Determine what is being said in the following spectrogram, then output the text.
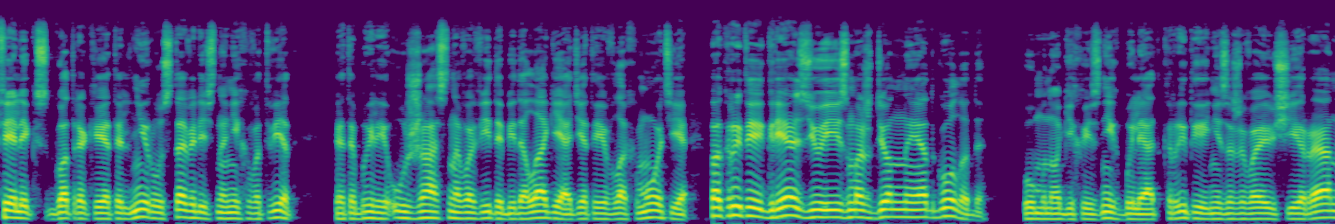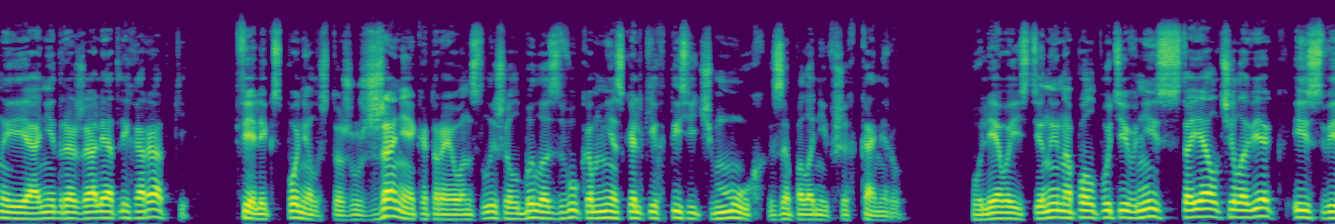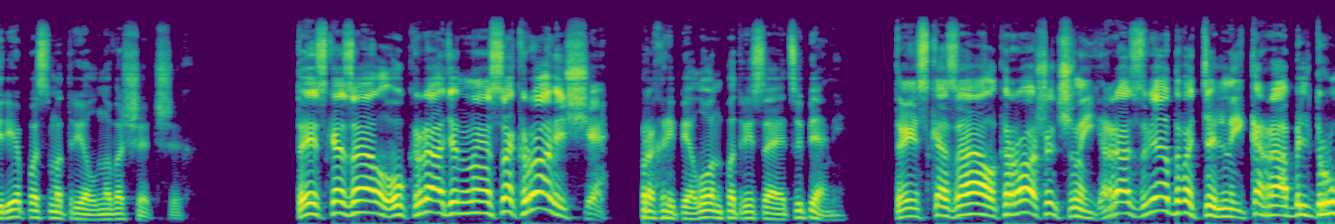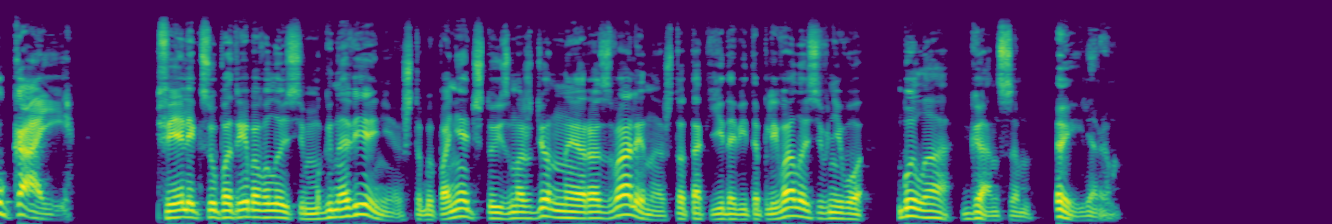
Феликс, Готрек и Этельнир уставились на них в ответ – это были ужасного вида бедолаги, одетые в лохмотья, покрытые грязью и изможденные от голода. У многих из них были открытые незаживающие раны, и они дрожали от лихорадки. Феликс понял, что жужжание, которое он слышал, было звуком нескольких тысяч мух, заполонивших камеру. У левой стены на полпути вниз стоял человек и свирепо смотрел на вошедших. «Ты сказал, украденное сокровище!» — прохрипел он, потрясая цепями. «Ты сказал, крошечный, разведывательный корабль Друкаи!» Феликсу потребовалось мгновение, чтобы понять, что изможденная развалина, что так ядовито плевалась в него, была Гансом Эйлером.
